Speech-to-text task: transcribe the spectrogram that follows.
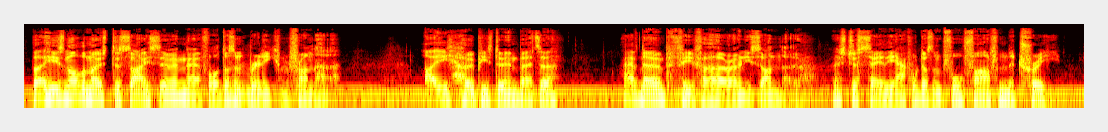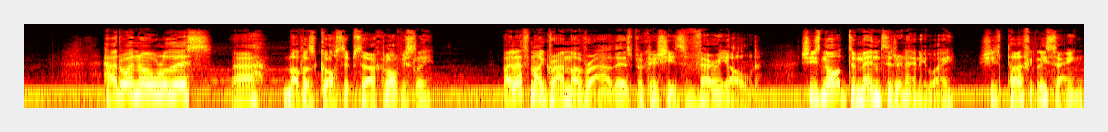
but he's not the most decisive and therefore doesn't really confront her. I hope he's doing better. I have no empathy for her only son, though. Let's just say the apple doesn't fall far from the tree. How do I know all of this? Ah, mother's gossip circle, obviously. I left my grandmother out of this because she's very old. She's not demented in any way, she's perfectly sane,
